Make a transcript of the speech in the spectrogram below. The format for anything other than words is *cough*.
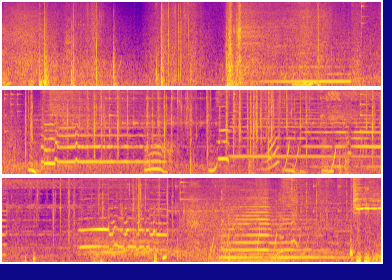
응? 음. *laughs* *laughs* *laughs*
